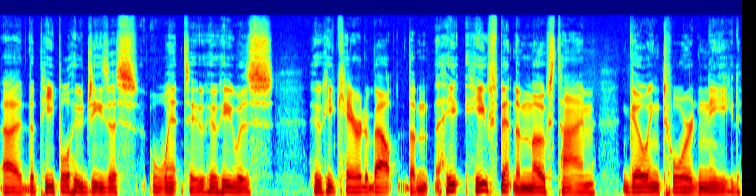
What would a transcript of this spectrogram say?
uh, the people who Jesus went to, who he was, who he cared about. The he he spent the most time going toward need,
